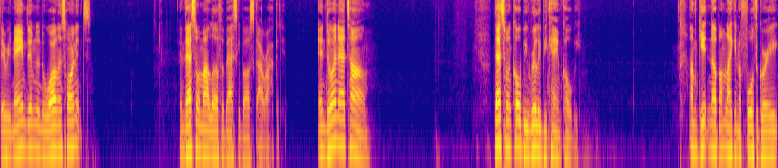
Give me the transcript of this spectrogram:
They renamed them the New Orleans Hornets. And that's when my love for basketball skyrocketed. And during that time, that's when Kobe really became Kobe. I'm getting up, I'm like in the fourth grade.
